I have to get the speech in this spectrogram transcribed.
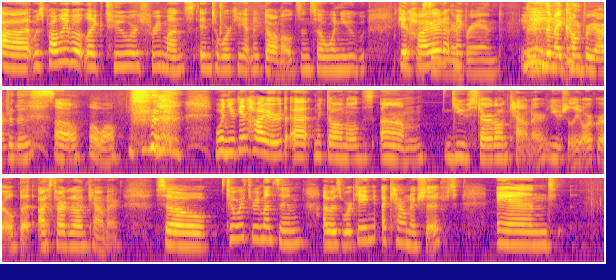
uh it was probably about like 2 or 3 months into working at McDonald's. And so when you get hired at their brand. They, they might come for you after this. Oh, oh well. when you get hired at McDonald's, um, you start on counter usually or grill, but I started on counter. So two or three months in, I was working a counter shift, and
